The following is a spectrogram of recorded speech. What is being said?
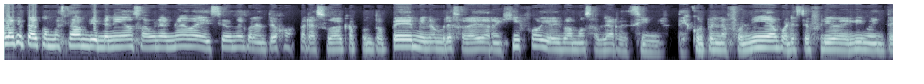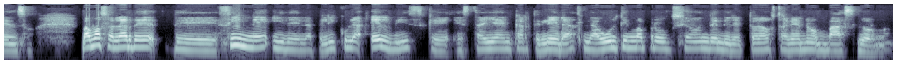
Hola, ¿qué tal? ¿Cómo están? Bienvenidos a una nueva edición de Con Anteojos para Sudaca.p. Mi nombre es Zoraida Rengifo y hoy vamos a hablar de cine. Disculpen la fonía por este frío de Lima intenso. Vamos a hablar de, de, cine y de la película Elvis, que está ya en carteleras, la última producción del director australiano Baz Luhrmann.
